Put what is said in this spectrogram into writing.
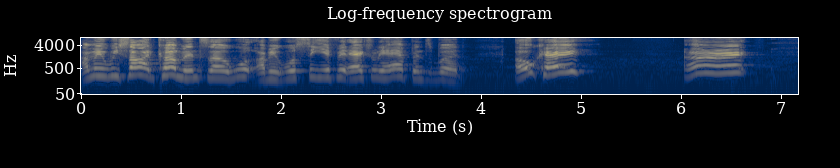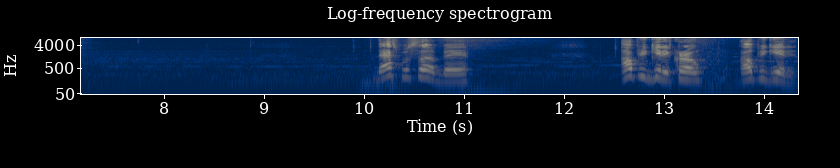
I mean, we saw it coming, so we'll. I mean, we'll see if it actually happens. But okay, all right. That's what's up, man. I hope you get it, Crow. I hope you get it.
